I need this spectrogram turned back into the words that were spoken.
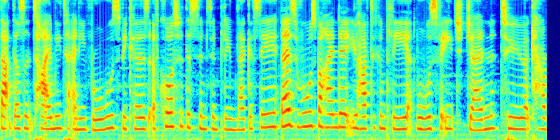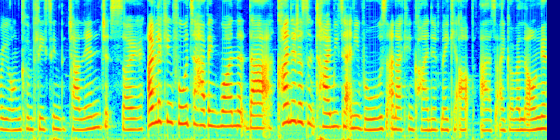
that doesn't tie me to any rules because, of course, with the Sims in Bloom Legacy, there's rules behind it. You have to complete rules for each gen to carry on completing the challenge. So I'm looking forward to having one that kind of doesn't tie me to any rules and I can kind of make it up as I go along.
